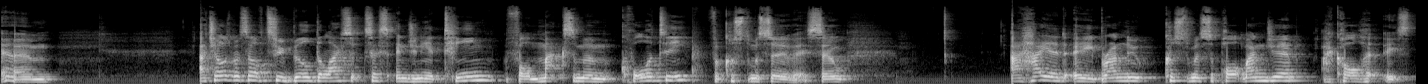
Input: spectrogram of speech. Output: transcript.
Um, I challenged myself to build the Life Success Engineer team for maximum quality for customer service. So I hired a brand new customer support manager. I call her it's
